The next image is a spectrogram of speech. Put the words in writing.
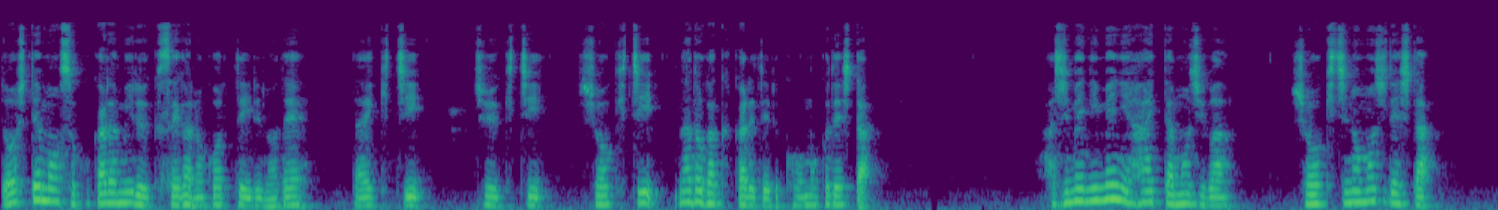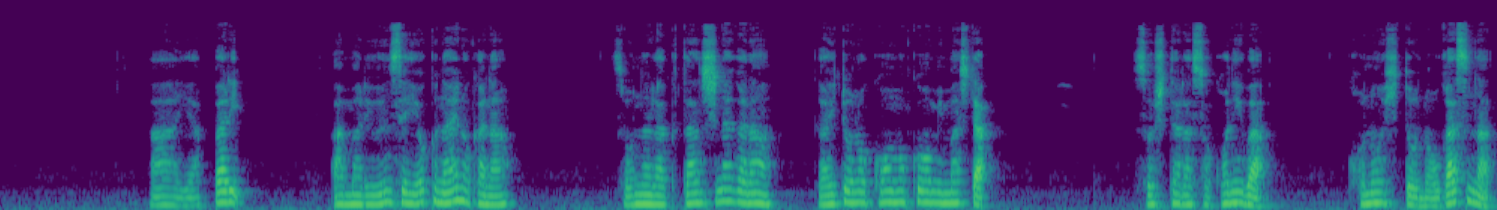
どうしてもそこから見る癖が残っているので、大吉、中吉、小吉などが書かれている項目でした。はじめに目に入った文字は、小吉の文字でした。ああ、やっぱり、あんまり運勢良くないのかな。そんな落胆しながら該当の項目を見ました。そしたらそこには、この人逃すな、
